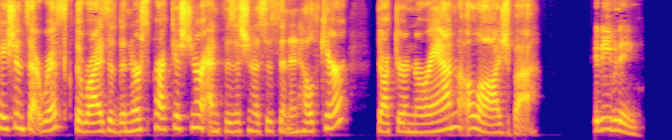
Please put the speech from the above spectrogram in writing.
Patients at Risk The Rise of the Nurse Practitioner and Physician Assistant in Healthcare, Dr. Niran Al-Agba. Good evening.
